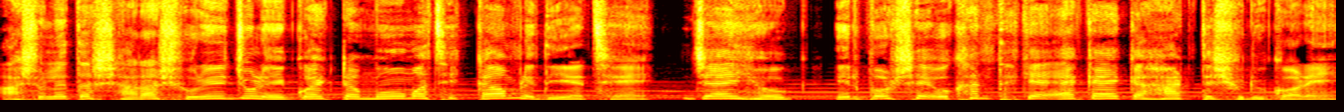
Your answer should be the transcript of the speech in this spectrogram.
আসলে তার সারা শরীর জুড়ে কয়েকটা মৌমাছি কামড়ে দিয়েছে। যাই হোক, এরপর সে ওখান থেকে একা একা হাঁটতে শুরু করে।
